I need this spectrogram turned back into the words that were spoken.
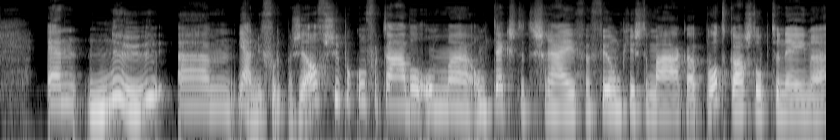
En nu, um, ja, nu voel ik mezelf super comfortabel om, uh, om teksten te schrijven, filmpjes te maken, podcast op te nemen.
